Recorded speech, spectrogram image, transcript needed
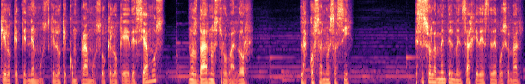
que lo que tenemos, que lo que compramos o que lo que deseamos nos da nuestro valor. La cosa no es así. Ese es solamente el mensaje de este devocional,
